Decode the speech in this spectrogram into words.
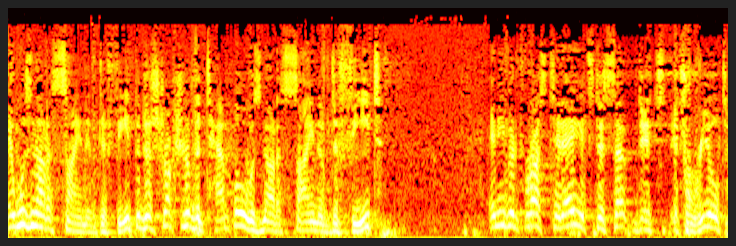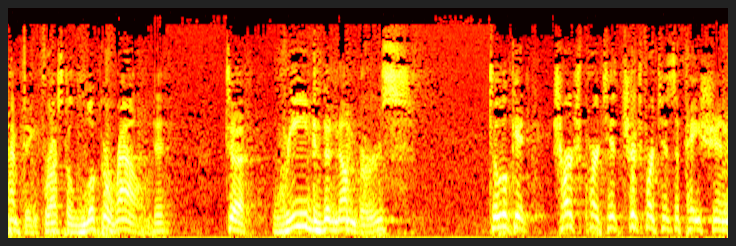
it was not a sign of defeat. The destruction of the temple was not a sign of defeat. And even for us today, it's, it's, it's real tempting for us to look around, to read the numbers, to look at church, church participation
